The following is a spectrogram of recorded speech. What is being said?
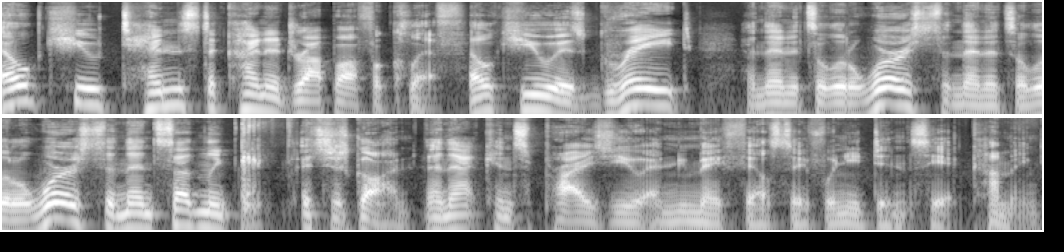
LQ tends to kind of drop off a cliff. LQ is great, and then it's a little worse, and then it's a little worse, and then suddenly it's just gone. And that can surprise you, and you may fail safe when you didn't see it coming.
